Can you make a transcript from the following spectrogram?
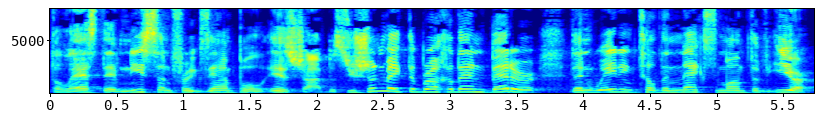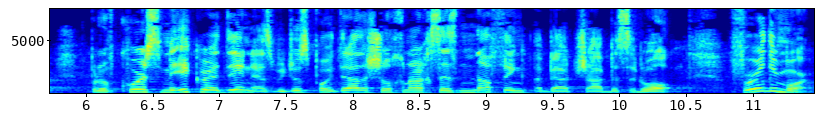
the last day of Nisan, for example, is Shabbos. You should make the bracha then better than waiting till the next month of Iyar. But of course, Me'ikra Din, as we just pointed out, the Shulchan Aruch says nothing about Shabbos at all. Furthermore,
